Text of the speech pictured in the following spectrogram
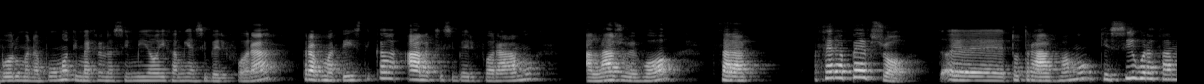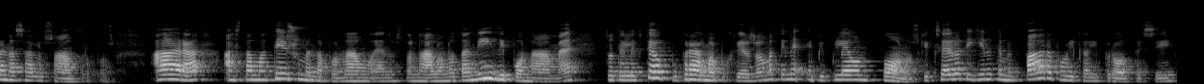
μπορούμε να πούμε ότι μέχρι ένα σημείο είχα μια συμπεριφορά, τραυματίστηκα, άλλαξε η συμπεριφορά μου, αλλάζω εγώ, θα θεραπεύσω ε, το τραύμα μου και σίγουρα θα είμαι ένας άλλος άνθρωπος. Άρα, ας σταματήσουμε να πονάμε ο ένας τον άλλον. Όταν ήδη πονάμε, το τελευταίο πράγμα που χρειαζόμαστε είναι επιπλέον πόνος. Και ξέρω ότι γίνεται με πάρα πολύ καλή πρόθεση.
